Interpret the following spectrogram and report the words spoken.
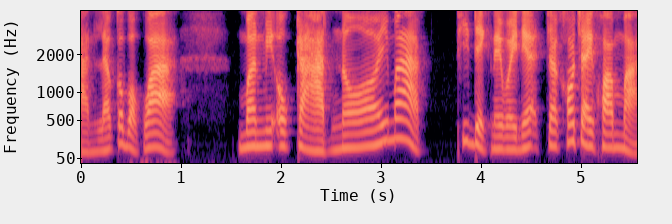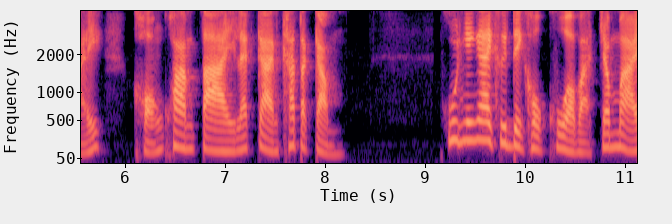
ารแล้วก็บอกว่า มันมีโอกาสน้อยมาก ที่เด็กในวัยเนี้ยจะเข้าใจความหมายของความตายและการฆาตกรรม พูดง่ายๆ คือเด็กหกขวบอะจะหมาย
